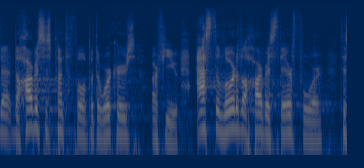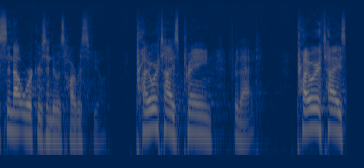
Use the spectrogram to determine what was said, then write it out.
the, the harvest is plentiful, but the workers are few. Ask the Lord of the harvest, therefore, to send out workers into his harvest field. Prioritize praying for that. Prioritize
